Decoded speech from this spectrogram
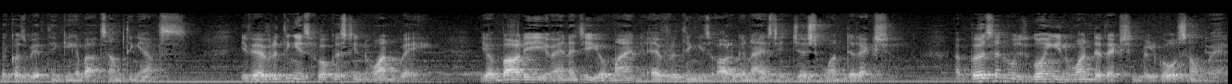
because we are thinking about something else. If everything is focused in one way, your body, your energy, your mind, everything is organized in just one direction. A person who is going in one direction will go somewhere,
